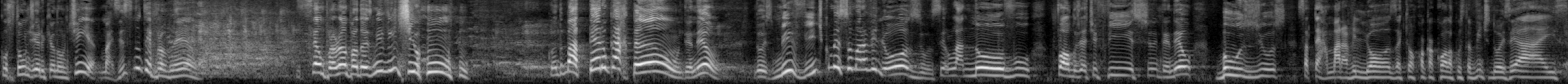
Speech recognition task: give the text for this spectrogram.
Custou um dinheiro que eu não tinha, mas isso não tem problema. Isso é um problema para 2021. Quando bater o cartão, entendeu? 2020 começou maravilhoso. Celular novo, fogos de artifício, entendeu? Búzios, essa terra maravilhosa que uma Coca-Cola custa 22 reais.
